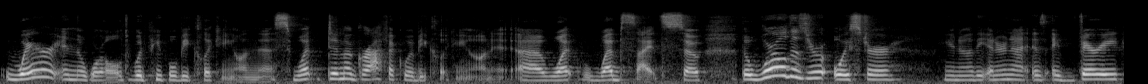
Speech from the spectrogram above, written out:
where in the world would people be clicking on this? What demographic would be clicking on it? Uh, what websites? So the world is your oyster. You know, the internet is a very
